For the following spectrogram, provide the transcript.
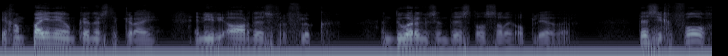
Jy gaan pyn hê om kinders te kry en hierdie aarde is vervloek. In dorings en distels sal hy oplewer. Dis die gevolg.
